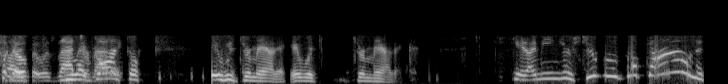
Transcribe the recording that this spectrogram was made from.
don't know if it was that dramatic. Gone so, it was dramatic. It was dramatic. Kid, I mean, your Subaru broke down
